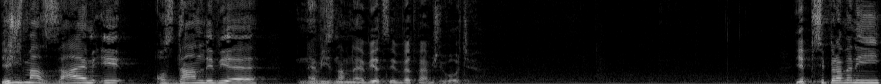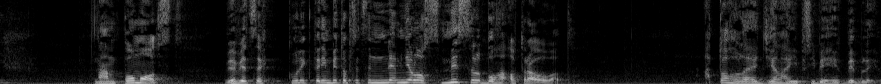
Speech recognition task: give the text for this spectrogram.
Ježíš má zájem i o zdánlivě nevýznamné věci ve tvém životě. Je připravený nám pomoct ve věcech, kvůli kterým by to přece nemělo smysl Boha otravovat. A tohle dělají příběhy v Bibli,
